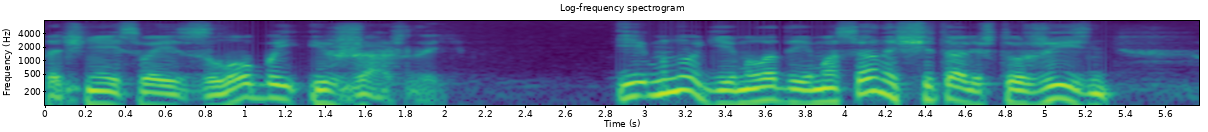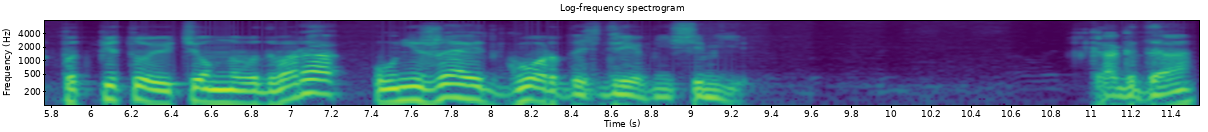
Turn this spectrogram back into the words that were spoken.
точнее своей злобой и жаждой. И многие молодые Масаны считали, что жизнь под пятою темного двора унижает гордость древней семьи. «Когда?»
